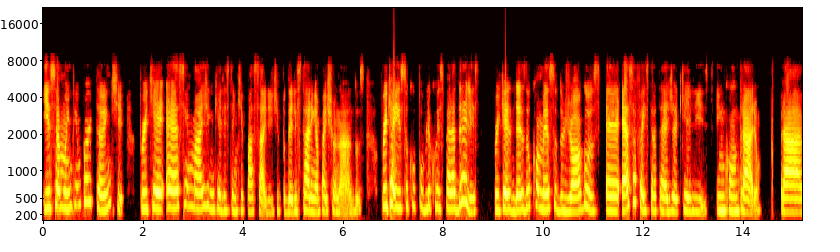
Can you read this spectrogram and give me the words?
Isso é muito importante, porque é essa imagem que eles têm que passar, de tipo, deles estarem apaixonados. Porque é isso que o público espera deles. Porque desde o começo dos jogos, é, essa foi a estratégia que eles encontraram para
